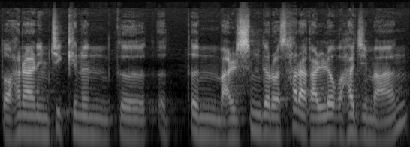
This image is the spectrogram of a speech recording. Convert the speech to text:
또 하나님 지키는 그 어떤 말씀대로 살아가려고 하지만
